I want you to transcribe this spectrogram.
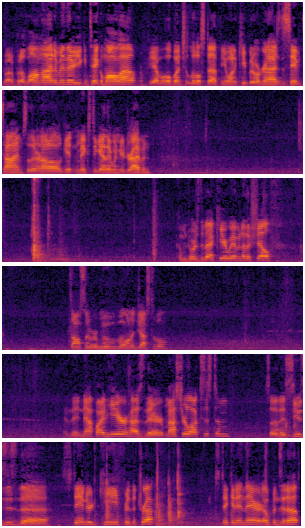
If you want to put a long item in there, you can take them all out. If you have a whole bunch of little stuff and you want to keep it organized to save time so they're not all getting mixed together when you're driving. Coming towards the back here, we have another shelf. It's also removable and adjustable. And then Knapheide here has their master lock system. So this uses the standard key for the truck. Stick it in there, it opens it up.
